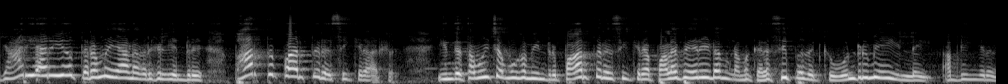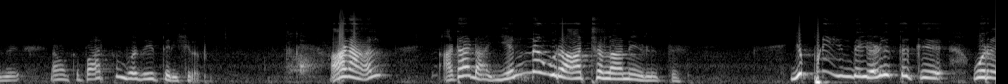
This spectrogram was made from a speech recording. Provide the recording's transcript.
யார் யாரையோ திறமையானவர்கள் என்று பார்த்து பார்த்து ரசிக்கிறார்கள். இந்த தமிழ் சமூகம் இன்று பார்த்து ரசிக்கிற பல பேரிடம் நமக்கு ரசிப்பதற்கு ஒன்றுமே இல்லை அப்படிங்கிறது நமக்கு பார்க்கும்போதே தெரிகிறது. ஆனால் அடாடா என்ன ஒரு ஆற்றலான எழுத்து? எப்படி இந்த எழுத்துக்கு ஒரு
